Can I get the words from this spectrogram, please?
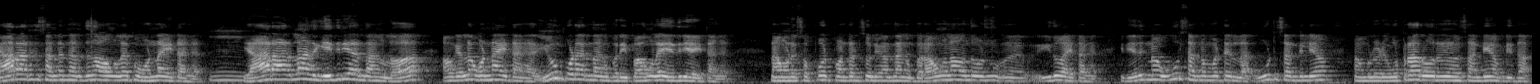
யார் யாருக்கு சண்டை நடந்ததோ அவங்க எல்லாம் இப்ப ஒன்னாயிட்டாங்க யார் யாரெல்லாம் அதுக்கு எதிரியா இருந்தாங்களோ அவங்க எல்லாம் ஒன்னாயிட்டாங்க இவங்க கூட இருந்தாங்க பாரு இப்ப அவங்களே எதிரி ஆயிட்டாங்க. நான் உனக்கு சப்போர்ட் பண்றேன்னு சொல்லி வந்தாங்க. பாரு அவங்கலாம் வந்து ஒன்று இதுவாயிட்டாங்க. இது எதுக்குன்னா ஊர் சண்டை மட்டும் இல்ல. வீட்டு சண்டையிலயும் நம்மளுடைய உற்றார் உறவினர் சண்டையும் அப்படிதான்.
